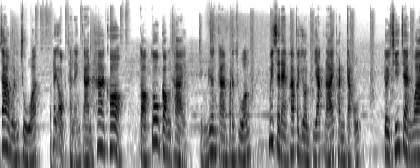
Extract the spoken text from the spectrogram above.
เจ้าหวนจัวได้ออกแถลงการ 5 ข้อ ตอบโต้กองถ่ายถึงเรื่องการประท้วง ไม่แสดงภาพยนตร์พยักร้ายพันเก๋า โดยชี้แจงว่า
